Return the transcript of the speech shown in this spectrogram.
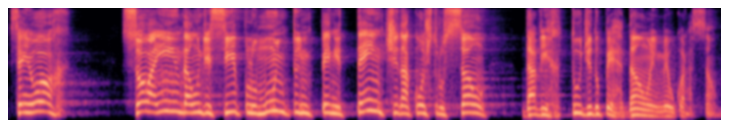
Senhor, sou ainda um discípulo muito impenitente na construção da virtude do perdão em meu coração.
